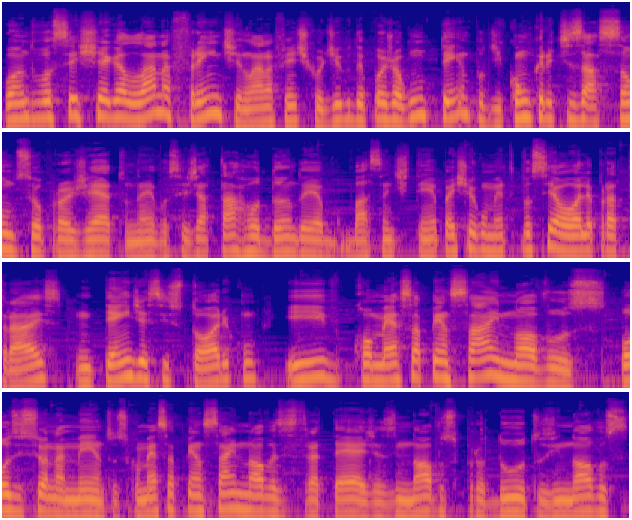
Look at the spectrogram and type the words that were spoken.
quando você chega lá na frente, lá na frente que eu digo, depois de algum tempo de concretização do seu projeto, né? Você já tá rodando aí há bastante tempo, aí chega um momento que você olha para trás, entende esse histórico e começa a pensar em novos posicionamentos, começa a pensar em novas estratégias, em novos produtos, em novos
